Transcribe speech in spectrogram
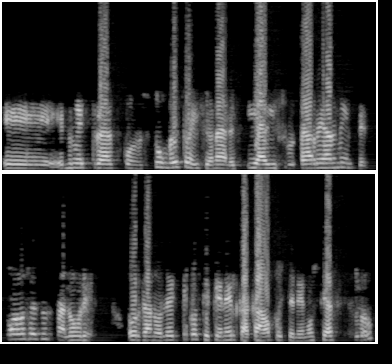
eh, nuestras costumbres tradicionales y a disfrutar realmente todos esos valores organolépticos que tiene el cacao, pues tenemos que hacerlo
